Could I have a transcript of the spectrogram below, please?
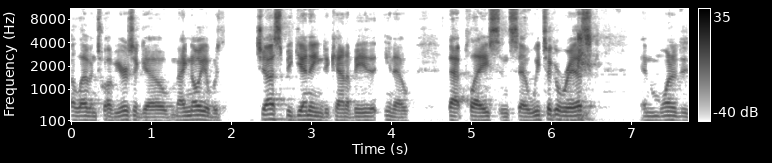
11, 12 years ago, Magnolia was just beginning to kind of be, you know, that place. And so we took a risk and wanted to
